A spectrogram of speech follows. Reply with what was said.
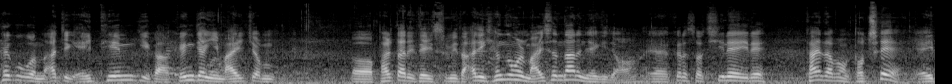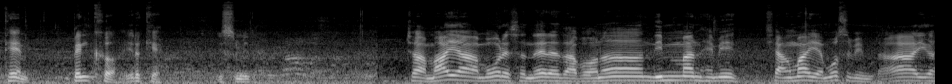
태국은 아직 ATM기가 굉장히 많이 좀 어, 발달이 되어 있습니다. 아직 현금을 많이 쓴다는 얘기죠. 예, 그래서 시내 일에 다니다 보면 도처에 ATM, 뱅크 이렇게 있습니다. 자, 마야 몰에서 내려다보는 님만 해민 치앙마이의 모습입니다. 아, 이거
